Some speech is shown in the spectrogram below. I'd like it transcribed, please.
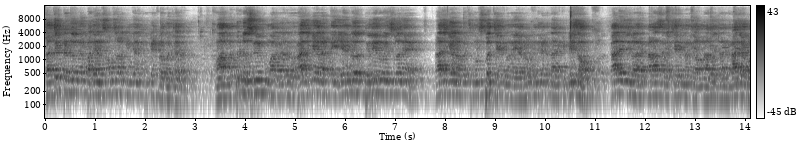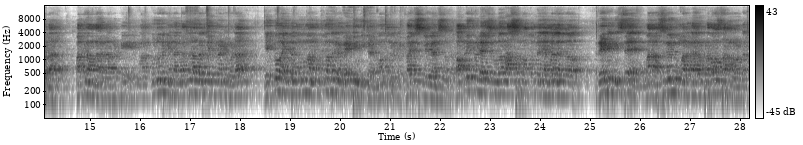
సచిన్ టెండూల్కర్ పదిహేను సంవత్సరాలకు ఇండియన్ క్రికెట్లోకి వచ్చారు. మా మిత్రుడు సునీల్ కుమార్ గారు రాజకీయాలు అంటే ఏంటో తెలియని వయసులోనే రాజకీయాల్లోకి వచ్చి మున్సిపల్ చైర్మన్ అయ్యారు. ఎందుకంటే దానికి బీజం కాలేజీలో కళాశాల చైర్మన్గా ఉన్నారు. దానికి రాజా కూడా పక్కన ఉన్నారు కాబట్టి మా గుడులు కింద పెద్దలందరూ చెప్పినట్టు కూడా ఎక్కువ ఇంతకుముందు మన ముఖ్యమంత్రి గారు రేటింగ్ ఇచ్చాడు మంత్రులకి. ఫైల్స్ క్లియరెన్స్ పబ్లిక్ రిలేషన్లో రాష్ట్రం మొత్తం మీద ఎమ్మెల్యేలో రేటింగ్ ఇస్తే మన సునీల్ కుమార్ గారు ప్రథమ స్థానంలో ఉంటారు.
